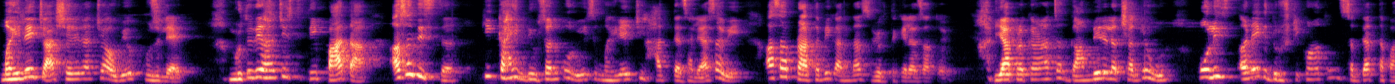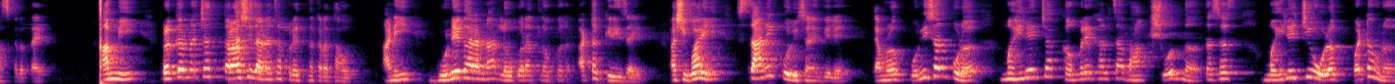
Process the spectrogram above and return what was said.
महिलेच्या शरीराचे अवयव कुजले आहेत. मृतदेहाची स्थिती पाहता असं दिसतं की काही दिवसांपूर्वीच महिलेची हत्या झाली असावी असा प्राथमिक अंदाज व्यक्त केला जातोय. या प्रकरणाचं गांभीर्य लक्षात घेऊन पोलीस अनेक दृष्टिकोनातून सध्या तपास करत आहेत. आम्ही प्रकरणाच्या तळाशी जाण्याचा प्रयत्न करत आहोत आणि गुन्हेगारांना लवकरात लवकर अटक केली जाईल अशी ग्वाही स्थानिक पोलिसांनी दिली त्यामुळे पोलिसांपुढे महिलेच्या कमरेखालचा भाग शोधणं तसंच महिलेची ओळख पटवणं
